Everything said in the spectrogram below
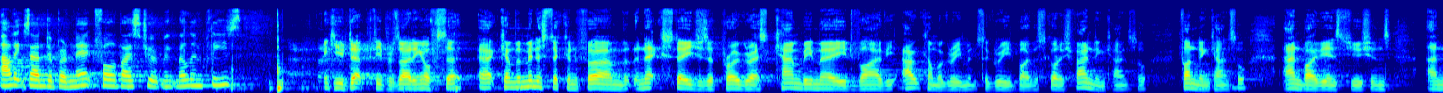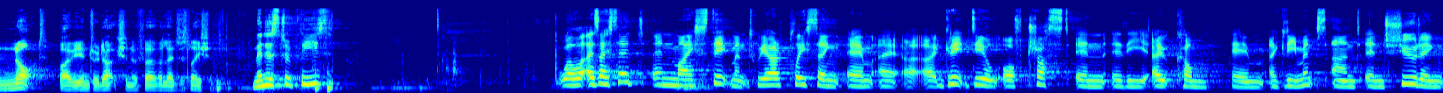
Alexander Burnett, followed by Stuart McMillan, please. Thank you, Deputy Presiding Officer. Uh, can the Minister confirm that the next stages of progress can be made via the outcome agreements agreed by the Scottish Founding Council, Funding Council and by the institutions and not by the introduction of further legislation? Minister, please. Well, as I said in my statement, we are placing um, a, a great deal of trust in the outcome um, agreements and ensuring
